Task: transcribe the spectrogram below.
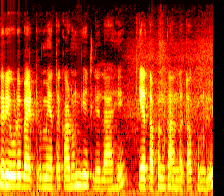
तर एवढं बॅटर मी आता काढून घेतलेलं आहे. यात आपण कांदा टाकून घेऊ.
